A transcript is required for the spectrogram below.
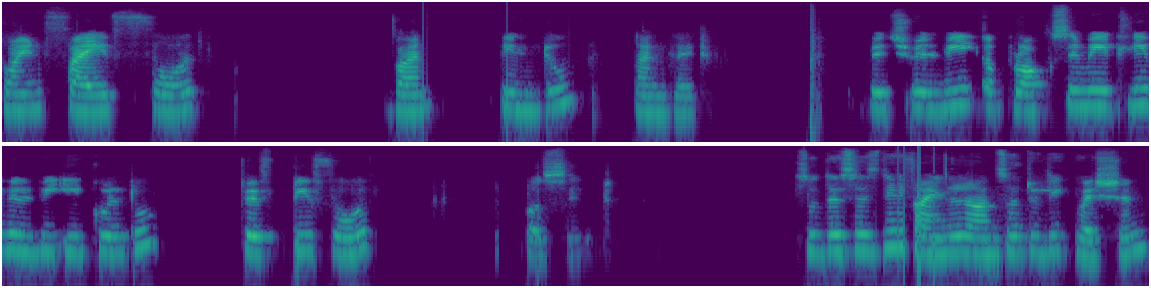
point five four one into hundred which will be approximately will be equal to 54 percent so this is the final answer to the question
